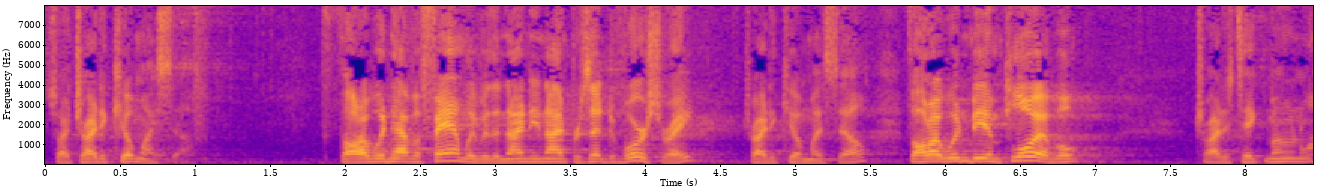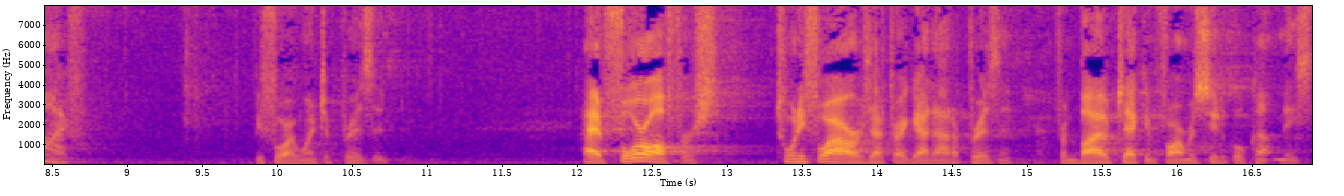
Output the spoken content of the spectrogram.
So I tried to kill myself. Thought I wouldn't have a family with a 99% divorce rate tried to kill myself. Thought I wouldn't be employable, tried to take my own life before I went to prison. I had four offers 24 hours after I got out of prison from biotech and pharmaceutical companies.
